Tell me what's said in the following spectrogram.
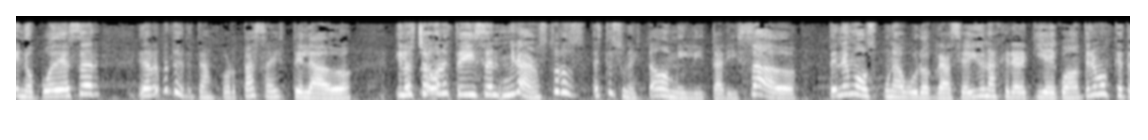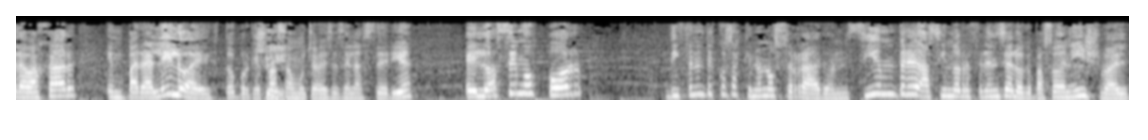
y no puede ser. Y de repente te transportás a este lado y los chabones te dicen, mira, nosotros, este es un Estado militarizado, tenemos una burocracia y una jerarquía y cuando tenemos que trabajar en paralelo a esto, porque pasa muchas veces en la serie, eh, lo hacemos por diferentes cosas que no nos cerraron, siempre haciendo referencia a lo que pasó en Ishval.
